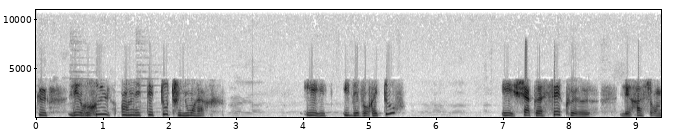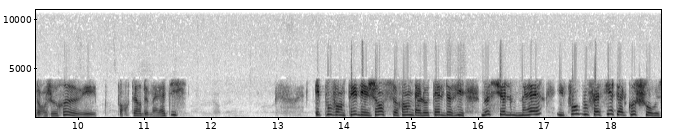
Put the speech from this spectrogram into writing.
que les rues en étaient toutes noires. Et ils dévoraient tout. Et chacun sait que les rats sont dangereux et porteurs de maladies. Épouvantés, les gens se rendent à l'hôtel de ville. Monsieur le maire, il faut que vous fassiez quelque chose.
